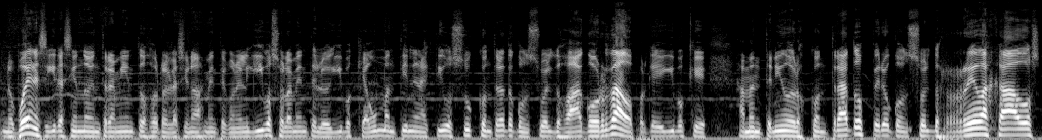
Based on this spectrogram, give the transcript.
no pueden seguir haciendo entrenamientos relacionadamente con el equipo, solamente los equipos que aún mantienen activos sus contratos con sueldos acordados, porque hay equipos que han mantenido los contratos, pero con sueldos rebajados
